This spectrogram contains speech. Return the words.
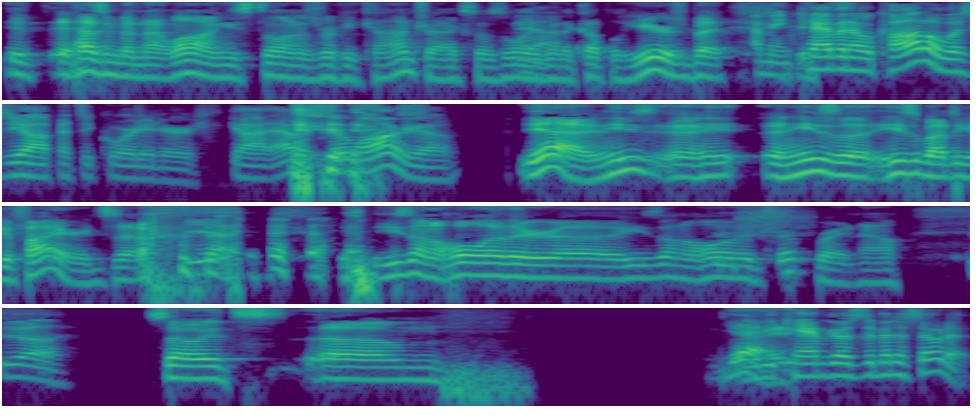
it, it hasn't been that long. He's still on his rookie contract, so it's only yeah. been a couple years. But I mean, Kevin O'Connell was the offensive coordinator. God, that was so long ago. Yeah, and he's uh, he, and he's uh, he's about to get fired. So yeah, he's on a whole other uh, he's on a whole other trip right now. Yeah. So it's um, yeah. Maybe Cam it, goes to Minnesota.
